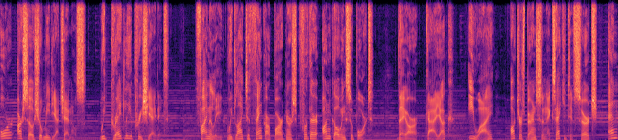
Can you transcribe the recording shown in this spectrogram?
or our social media channels. We'd greatly appreciate it. Finally, we'd like to thank our partners for their ongoing support. They are Kayak, EY, Odgers Berndtson Executive Search, and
